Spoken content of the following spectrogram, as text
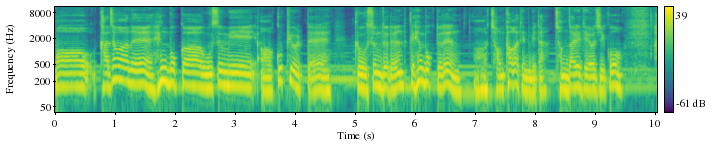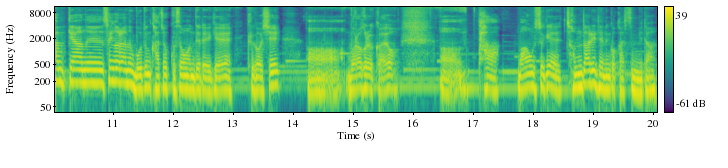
어, 가정 안에 행복과 웃음이 어, 꽃피울 때 그 웃음들은, 그 행복들은 어, 전파가 됩니다. 전달이 되어지고 함께하는 생활하는 모든 가족 구성원들에게 그것이 어, 뭐라 그럴까요? 어, 다 마음속에 전달이 되는 것 같습니다.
